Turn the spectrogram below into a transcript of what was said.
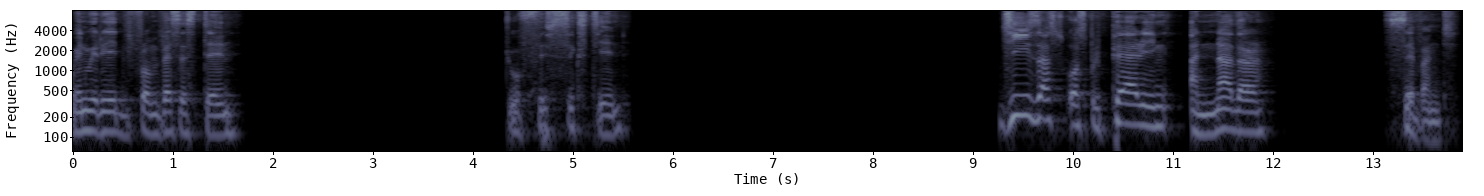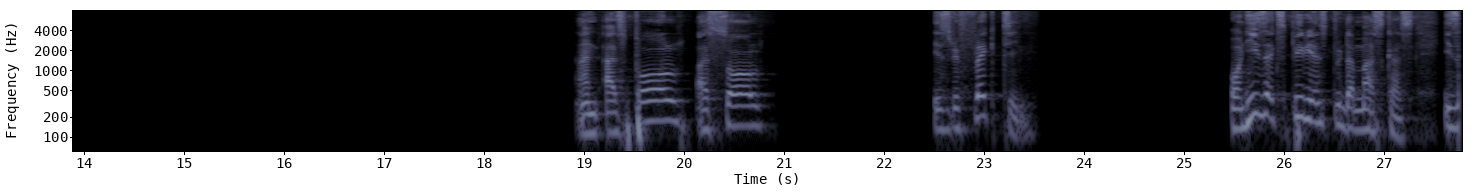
When we read from verses 10 to 16, Jesus was preparing another servant. And as Paul, as Saul is reflecting on his experience to Damascus, is,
